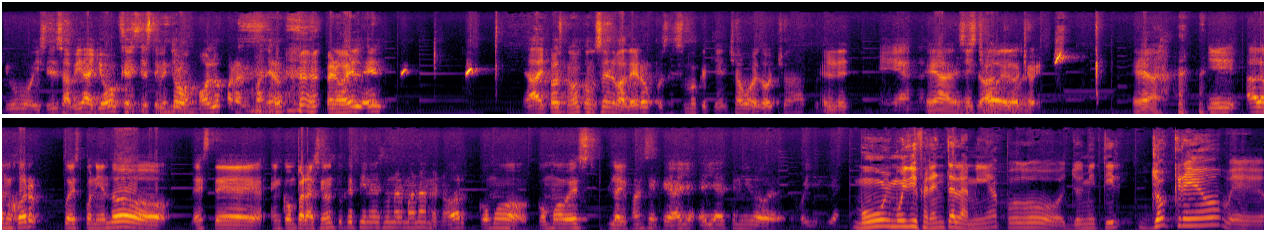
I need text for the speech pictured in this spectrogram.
¿qué hubo? Y sí le sabía yo que Sí, sí, estoy sí, viendo los molos para el valero. Pero él, él... Ay, pues que no conocen el valero, pues es uno que tiene el chavo del 8, ¿ah? Pues, El, Eh, eh, el ese chavo del güey. 8. eh, Y a lo mejor, pues poniendo este en comparación, tú que tienes una hermana menor, ¿cómo, cómo ves la infancia que haya- ella ha tenido eh, hoy en día? Muy, muy diferente a la mía, puedo yo admitir. Yo creo, eh,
